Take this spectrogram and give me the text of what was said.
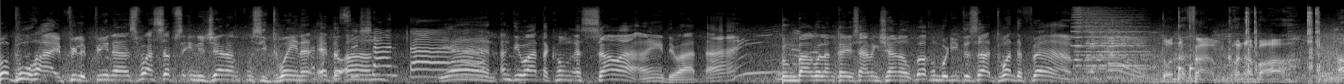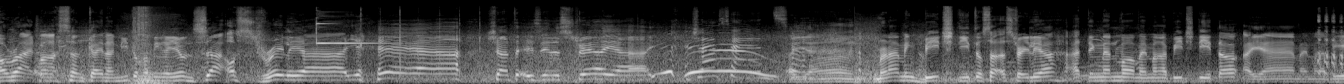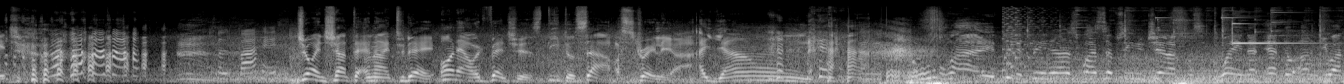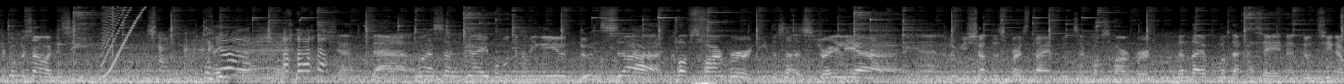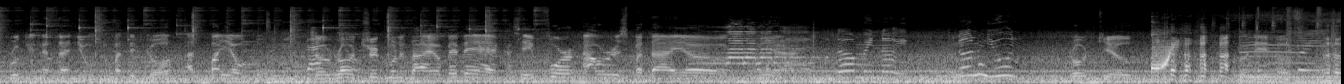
Mabuhay Pilipinas! What's up sa inyo dyan? Ako po si Dwayne at ito Si ang... Shanta! Yan, ang diwata kong asawa. Ay, diwata. Ay. Kung bago lang kayo sa aming channel, welcome po dito sa Duanda Fam. Duanda Fam, ka na ba? Alright, mga sangkay, nandito kami ngayon sa Australia. Yeah! Shanta is in Australia. Yeah! Johnson's! Ayan. Maraming beach dito sa Australia. At tingnan mo, may mga beach dito. Ayan, may mga beach. Salbahe. Join Shanta and I today on our adventures dito sa Australia. Ayan! Buhay! Pilipinas! What's up sa inyo dyan? Ako si Dwayne at eto ang diwata kong kasama na si Shanta. Ayan! Shanta! Mga sangkay, pupunta kami ngayon dun sa Coffs Harbour dito sa Australia. Ayan, it'll be Shanta's first time dun sa Coffs Harbour. Doon tayo pupunta kasi nandun sina Brooke and Nathaniel, kapatid ko, at bayaw ko. So road trip muna tayo, bebe. Kasi 4 hours pa tayo. Ayan. Wala, may na... Wala, ano yun? Roadkill. Tornado. May, ano,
